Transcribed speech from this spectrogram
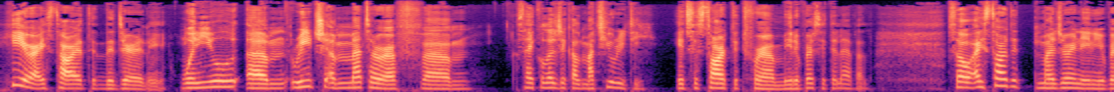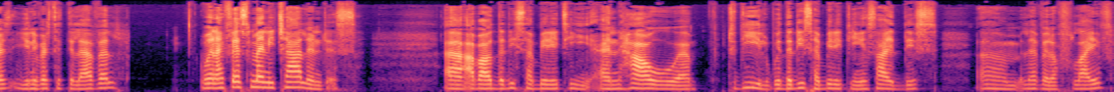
Here I start the journey. When you um, reach a matter of um, psychological maturity, it's started from university level. So I started my journey in univers- university level when I faced many challenges uh, about the disability and how uh, to deal with the disability inside this um, level of life.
